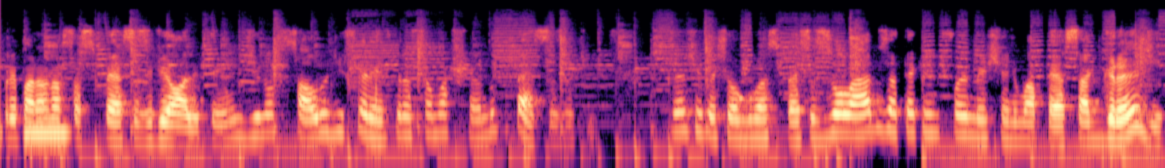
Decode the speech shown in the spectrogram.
preparar nossas peças e viu, olha, tem um dinossauro diferente que nós estamos achando peças aqui. Então a gente deixou algumas peças isoladas até que a gente foi mexendo em uma peça grande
